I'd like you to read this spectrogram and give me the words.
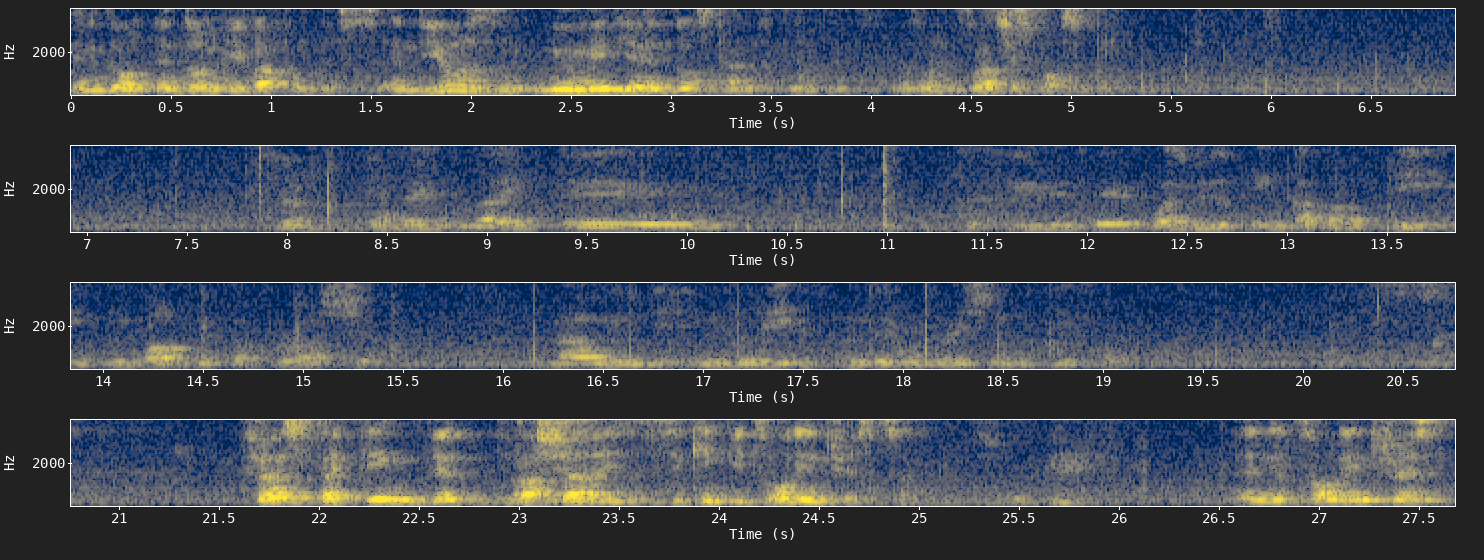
and don't, and don't give up on this. And use new media and those kind of things as, much, as much as possible. Sir? Yes, I would like uh, to hear, uh, what do you think about the involvement of Russia now in the Middle East and the relation with Israel? First, I think that Russia is seeking its own interests. And its own interests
